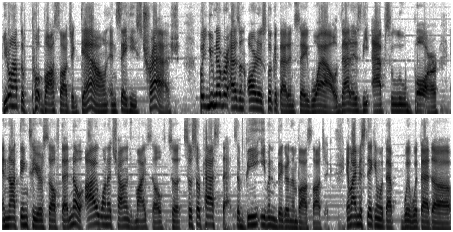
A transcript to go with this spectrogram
You don't have to put boss logic down and say he's trash but you never as an artist look at that and say wow that is the absolute bar and not think to yourself that no i want to challenge myself to to surpass that to be even bigger than boss logic am i mistaken with that with, with that uh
